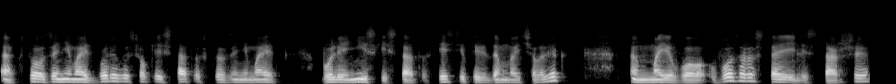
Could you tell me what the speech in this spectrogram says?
кто занимает более высокий статус, кто занимает более низкий статус. Если передо мной человек э, моего возраста или старше,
